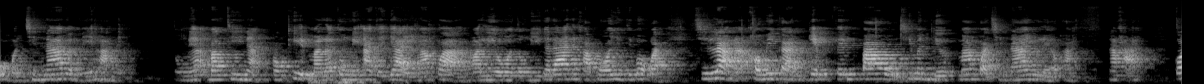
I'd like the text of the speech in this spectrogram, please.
กเหมือนชิ้นหน้าแบบนี้ค่ะเนี่ยตรงเนี้ยบางทีเนี่ยพอขีดมาแล้วตรงนี้อาจจะใหญ่มากกว่ามาเรียวมาตรงนี้ก็ได้นะคะ เพราะว่าอย่างที่บอกว่าชิ้นหลังอะเขามีการเก็บเส้นเป้าที่มันเยอะมากกว่าชิ้นหน้าอยู่แล้วค่ะนะคะ ก็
